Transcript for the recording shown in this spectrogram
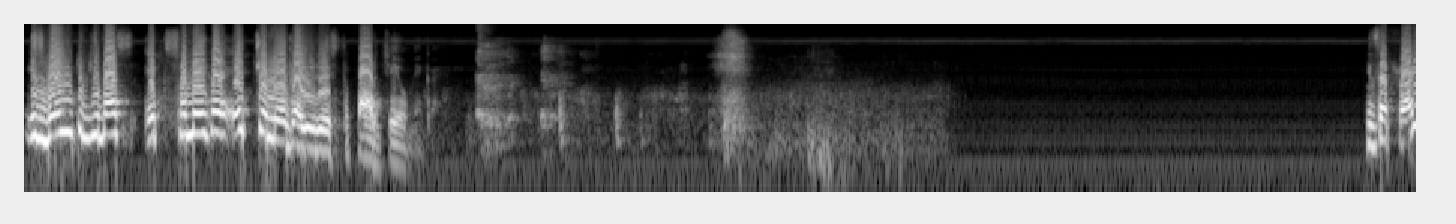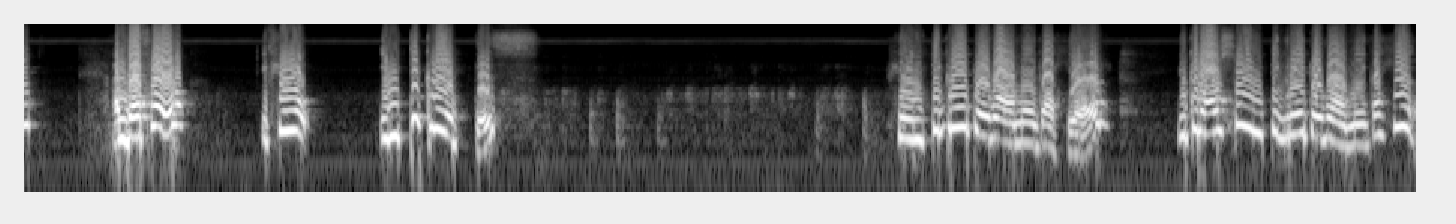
is going to give us x omega h omega e raised to the power j omega. Is that right? And therefore, if you integrate this, if you integrate over omega here, you can also integrate over omega here.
